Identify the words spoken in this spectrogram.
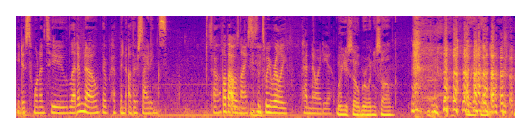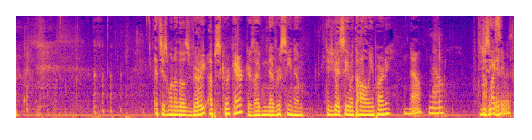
He just wanted to let him know there have been other sightings. So I thought that was nice, since we really had no idea. Were you sober when you saw him? Or you drunk? it's just one of those very obscure characters. I've never seen him. Did you guys see him at the Halloween party? No. No. Did you see Unless it? was-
